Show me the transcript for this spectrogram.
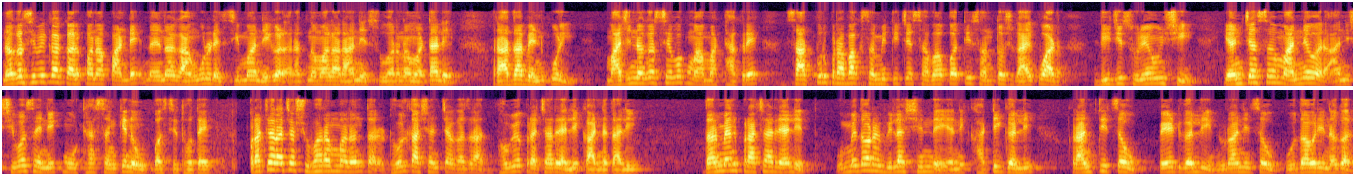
नगरसेविका कल्पना पांडे नयना गांगुर्डे सीमा निगळ रत्नमाला राणे सुवर्णा मटाले राधा बेंडकुळी माजी नगरसेवक मामा ठाकरे सातपूर प्रभाग समितीचे सभापती संतोष गायकवाड डी जी सूर्यवंशी यांच्यासह मान्यवर आणि शिवसैनिक मोठ्या संख्येने उपस्थित होते. प्रचाराच्या शुभारंभानंतर ढोल ताशांच्या गजरात भव्य प्रचार रॅली काढण्यात आली. दरम्यान प्रचार रॅलीत उमेदवार विलास शिंदे यांनी खाटी गल्ली क्रांती चौक पेठ गल्ली नुरानी चौक गोदावरी नगर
